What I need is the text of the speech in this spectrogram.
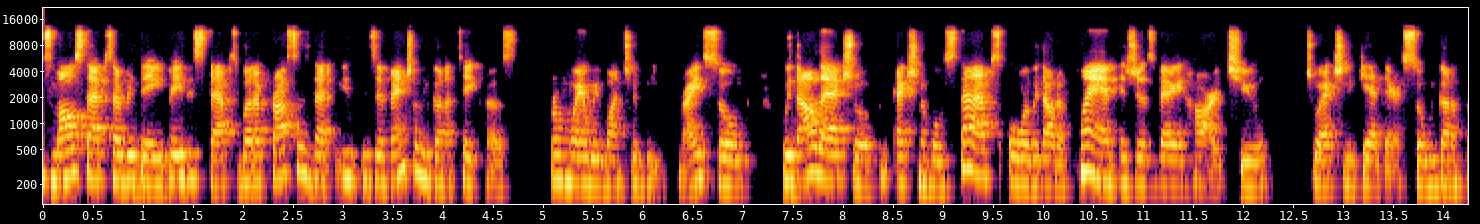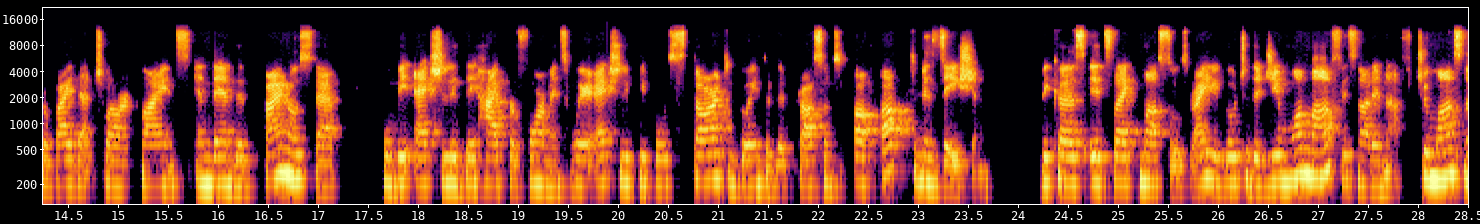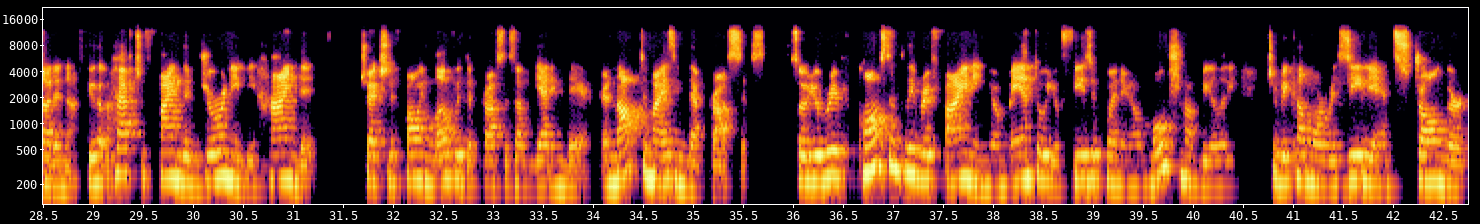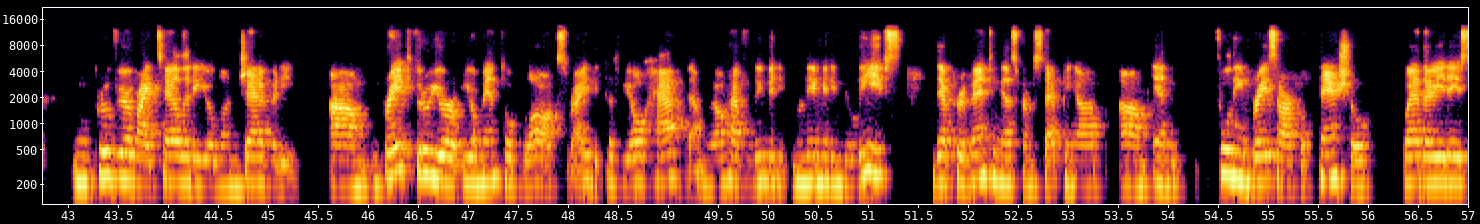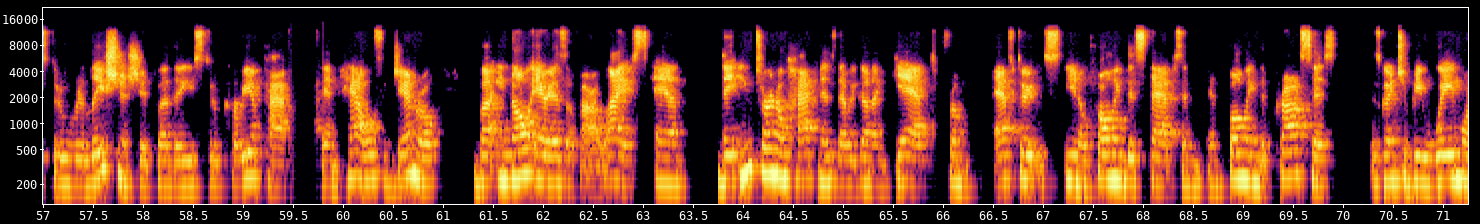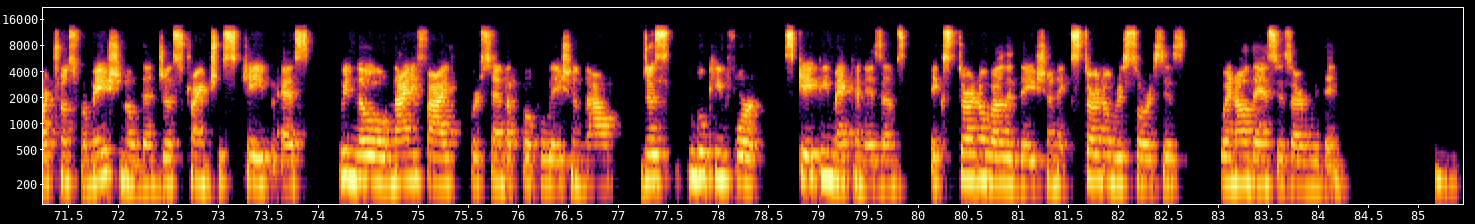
small steps every day, baby steps, but a process that is eventually going to take us from where we want to be, right? So without actual actionable steps or without a plan, it's just very hard to to actually get there. So we're going to provide that to our clients. And then the final step will be actually the high performance, where actually people start going through the process of optimization because it's like muscles, right? You go to the gym one month, it's not enough. Two months, not enough. You have to find the journey behind it to actually fall in love with the process of getting there and optimizing that process. So you're re- constantly refining your mental, your physical, and your emotional ability to become more resilient, stronger, improve your vitality, your longevity, um, break through your, your mental blocks, right? Because we all have them. We all have limiting, limiting beliefs. They're preventing us from stepping up um, and fully embrace our potential, whether it is through relationship, whether it's through career path and health in general, but in all areas of our lives. And the internal happiness that we're gonna get from after you know following the steps and, and following the process is going to be way more transformational than just trying to escape as we know 95% of population now just looking for escaping mechanisms external validation external resources when all the answers are within mm-hmm.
